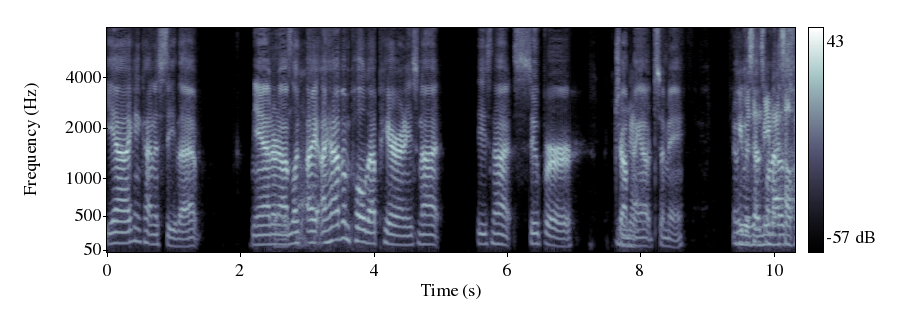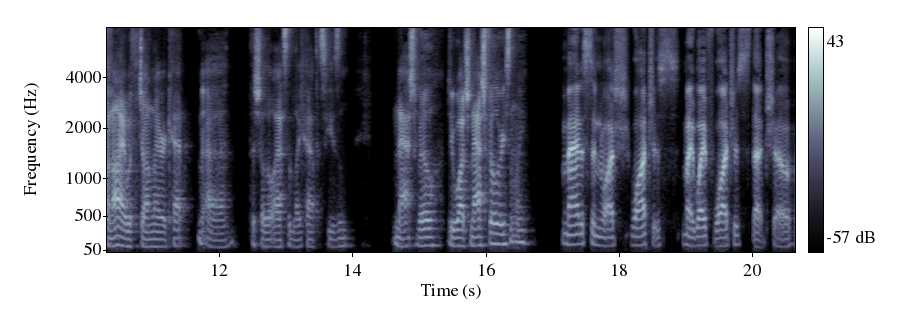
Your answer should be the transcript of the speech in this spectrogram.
yeah i can kind of see that Yeah, I don't know. I'm look. not. I, I have him pulled up here, and he's not. He's not super jumping No. out to me. he was in Me, Myself, and I with John Larroquette, uh, the show that lasted like half a season. Nashville. Did you watch Nashville recently? Madison watch watches. My wife watches that show.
